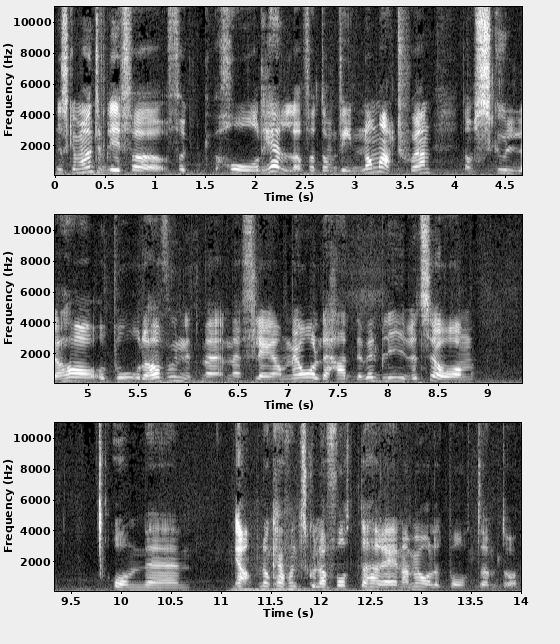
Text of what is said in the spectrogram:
nu ska man inte bli för, för hård heller för att de vinner matchen de skulle ha och borde ha vunnit med, med fler mål. Det hade väl blivit så om, om eh, ja, de kanske inte skulle ha fått det här ena målet bortdömt och,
